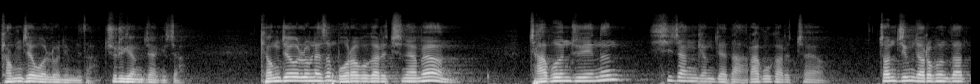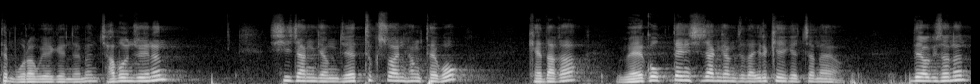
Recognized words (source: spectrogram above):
경제원론입니다. 주류경제학이죠. 경제원론에서 뭐라고 가르치냐면 자본주의는 시장경제다라고 가르쳐요. 전 지금 여러분들한테 뭐라고 얘기했냐면 자본주의는 시장 경제의 특수한 형태고 게다가 왜곡된 시장 경제다 이렇게 얘기했잖아요. 근데 여기서는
